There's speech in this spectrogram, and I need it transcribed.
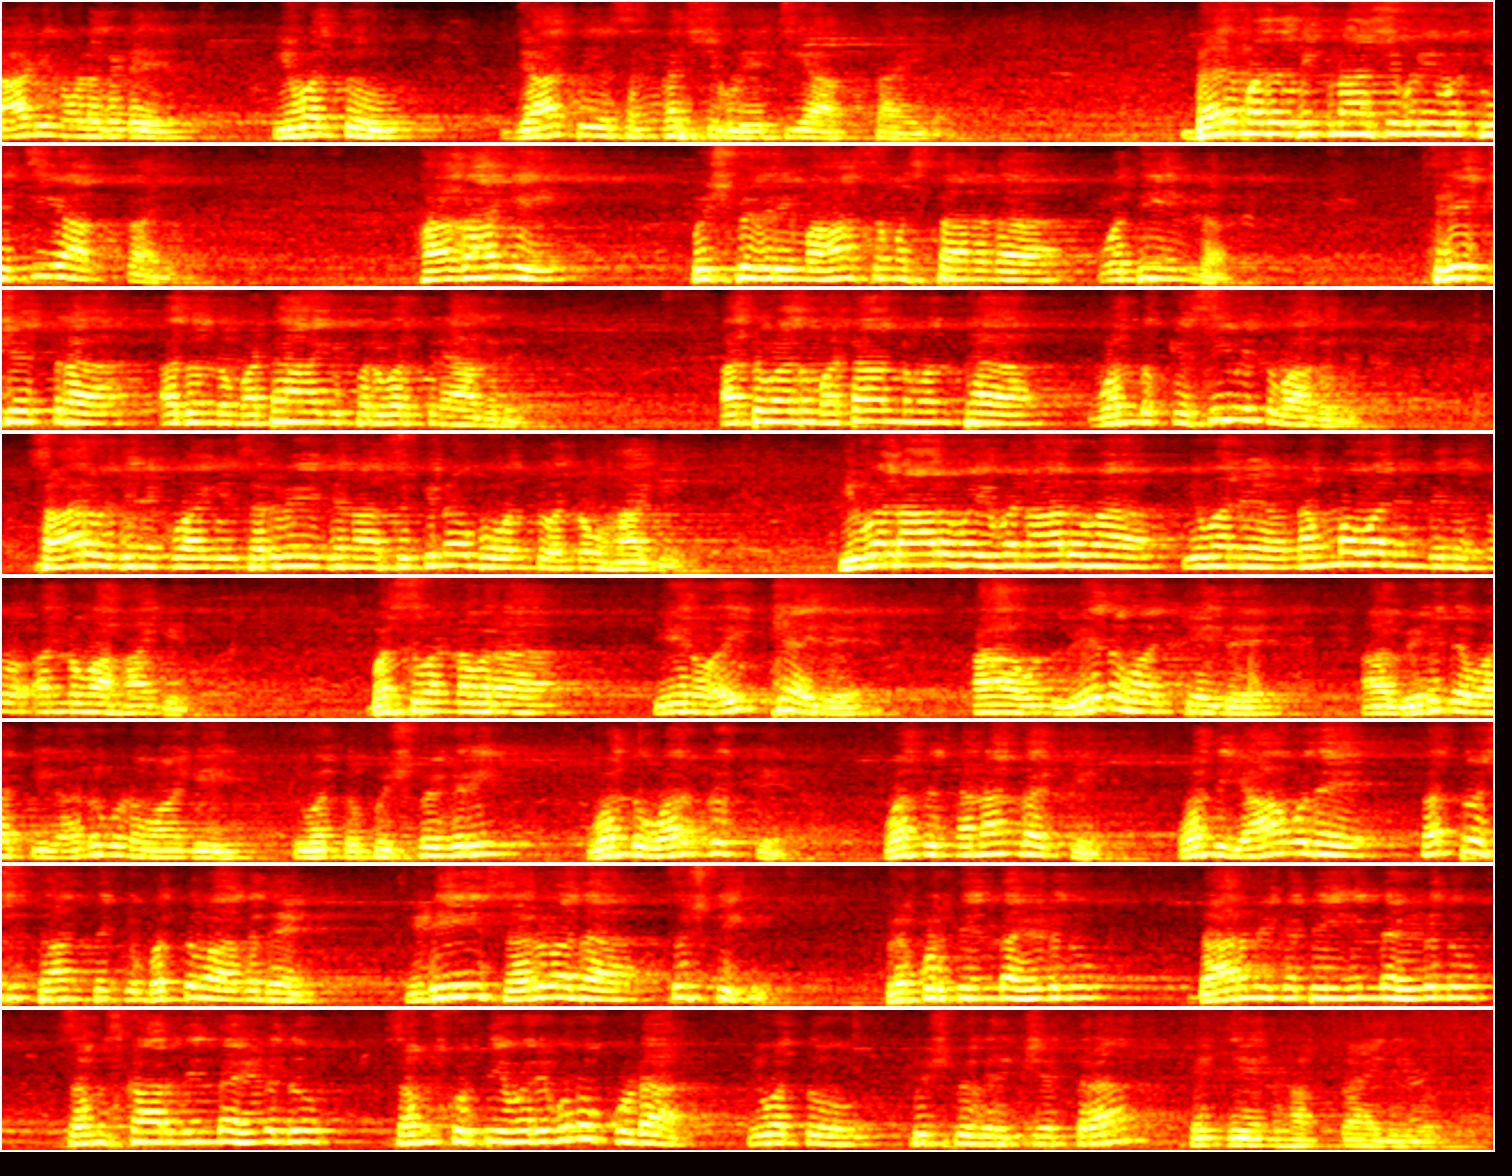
ನಾಡಿನೊಳಗಡೆ ಇವತ್ತು ಜಾತಿಯ ಸಂಘರ್ಷಗಳು ಹೆಚ್ಚಿಗೆ ಆಗ್ತಾ ಇದೆ. ಧರ್ಮದ ದಿಗ್ನಾಶಗಳು ಇವತ್ತು ಹೆಚ್ಚಿಗೆ ಆಗ್ತಾ ಇದೆ. ಹಾಗಾಗಿ ಪುಷ್ಪಗಿರಿ ಮಹಾಸಂಸ್ಥಾನದ ವತಿಯಿಂದ ಶ್ರೀ ಕ್ಷೇತ್ರ ಅದೊಂದು ಮಠ ಆಗಿ ಪರಿವರ್ತನೆ ಆಗದೆ ಅಥವಾ ಅದು ಮಠ ಅನ್ನುವಂಥ ಒಂದಕ್ಕೆ ಸೀಮಿತವಾಗದೆ ಸಾರ್ವಜನಿಕವಾಗಿ ಸರ್ವೇ ಜನ ಸುಖಿನೋಭವಂತು ಅನ್ನುವ ಹಾಗೆ ಇವನಾರವ ಇವನಾರವ, ಇವನೇ ನಮ್ಮವನೆಂದೆನಿಸು ಅನ್ನುವ ಹಾಗೆ. ಬಸವಣ್ಣವರ ಏನು ಐಕ್ಯ ಇದೆ, ಆ ಒಂದು ವೇದ ವಾಕ್ಯ ಇದೆ, ಆ ವೇದ ವಾಕ್ಯಗೆ ಅನುಗುಣವಾಗಿ ಇವತ್ತು ಪುಷ್ಪಗಿರಿ ಒಂದು ವರ್ಗಕ್ಕೆ, ಒಂದು ಜನಾಂಗಕ್ಕೆ, ಒಂದು ಯಾವುದೇ ತತ್ವ ಸಿದ್ಧಾಂತಕ್ಕೆ ಬದ್ಧವಾಗದೆ ಇಡೀ ಸರ್ವದ ಸೃಷ್ಟಿಗೆ, ಪ್ರಕೃತಿಯಿಂದ ಹಿಡಿದು, ಧಾರ್ಮಿಕತೆಯಿಂದ ಹಿಡಿದು, ಸಂಸ್ಕಾರದಿಂದ ಹಿಡಿದು, ಸಂಸ್ಕೃತಿಯವರೆಗೂ ಕೂಡ ಇವತ್ತು ಪುಷ್ಪಗಿರಿ ಕ್ಷೇತ್ರ ಹೆಜ್ಜೆಯನ್ನು ಹಾಕ್ತಾ ಇದೆ ಇವತ್ತು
